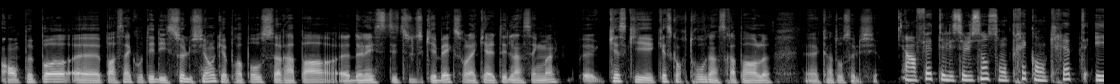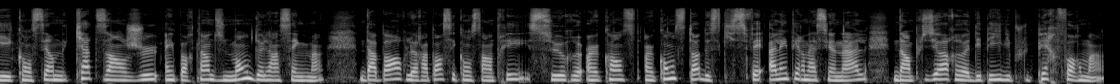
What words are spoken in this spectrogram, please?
On ne peut pas euh, passer à côté des solutions que propose ce rapport euh, de l'Institut du Québec sur la qualité de l'enseignement. Euh, Qu'est-ce qui est- qu'est-ce qu'on retrouve dans ce rapport-là quant aux solutions? En fait, les solutions sont très concrètes et concernent quatre enjeux importants du monde de l'enseignement. D'abord, le rapport s'est concentré sur un, cons- un constat de ce qui se fait à l'international dans plusieurs euh, des pays les plus performants,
